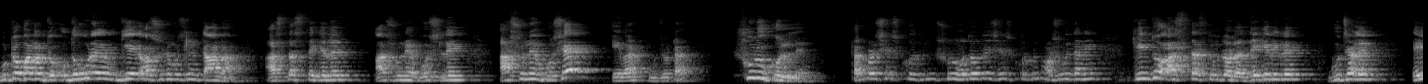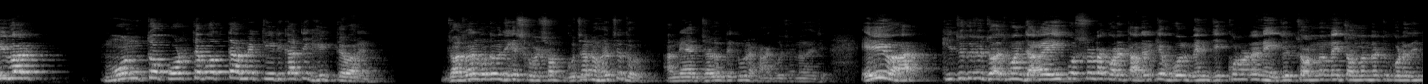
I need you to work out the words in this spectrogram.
হুটো পাটা দৌ- দৌড়ে গিয়ে আসনে বসলেন, তা না। আস্তে আস্তে গেলেন, আসনে বসলেন, আসনে বসে এবার পুজোটা শুরু করলেন। তারপরে শেষ করে দিলেন, শুরু হতে হতে শেষ করবেন, অসুবিধা নেই। কিন্তু আস্তে আস্তে পুজোটা দেখে নিলেন, গুছালেন। এইবার মন তো পড়তে পড়তে আপনি টিটকাটি ঘিরতে পারেন। জজমের প্রথমে জিজ্ঞেস করবে, সব গোছানো হয়েছে তো? আপনি এক ঝলক দেখে বলে হ্যাঁ গোছানো হয়েছে। এইবার কিছু কিছু জজমান যারা এই প্রশ্নটা করে, তাদেরকে বলবেন, যে কোনোটা নেই, যে চন্দন নেই, চন্দনটা একটু করে দিন।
